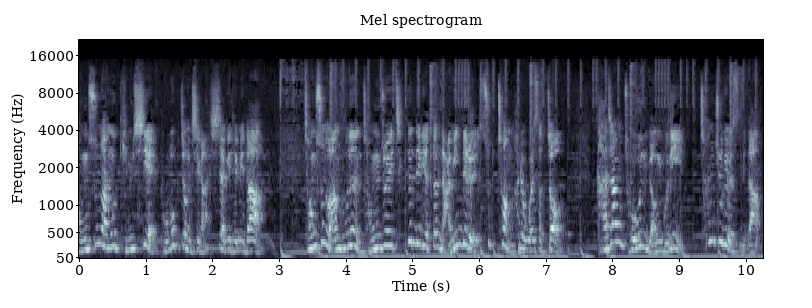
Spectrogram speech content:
정순 왕후 김씨의 보복 정치가 시작이 됩니다. 정순 왕후는 정조의 측근들이었던 남인들을 숙청하려고 했었죠. 가장 좋은 명분이 천주교였습니다.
